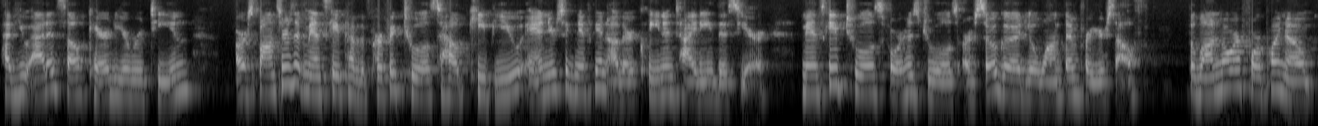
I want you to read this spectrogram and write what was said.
Have you added self care to your routine? Our sponsors at Manscaped have the perfect tools to help keep you and your significant other clean and tidy this year. Manscaped tools for his jewels are so good you'll want them for yourself. The Lawnmower 4.0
